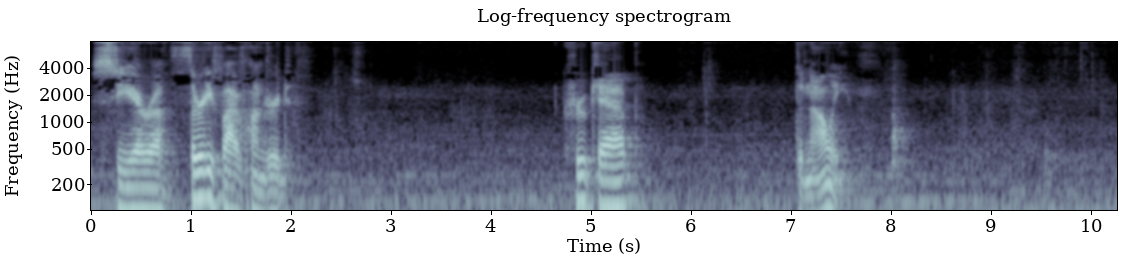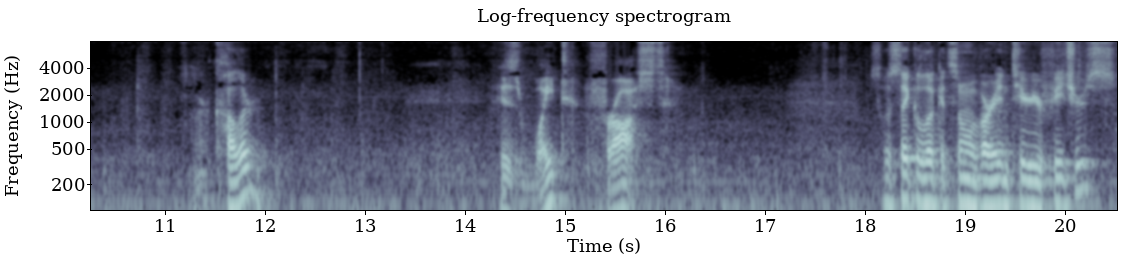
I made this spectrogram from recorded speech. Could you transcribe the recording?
Sierra 3500 crew cab Denali. Our color is white frost. So let's take a look at some of our interior features.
